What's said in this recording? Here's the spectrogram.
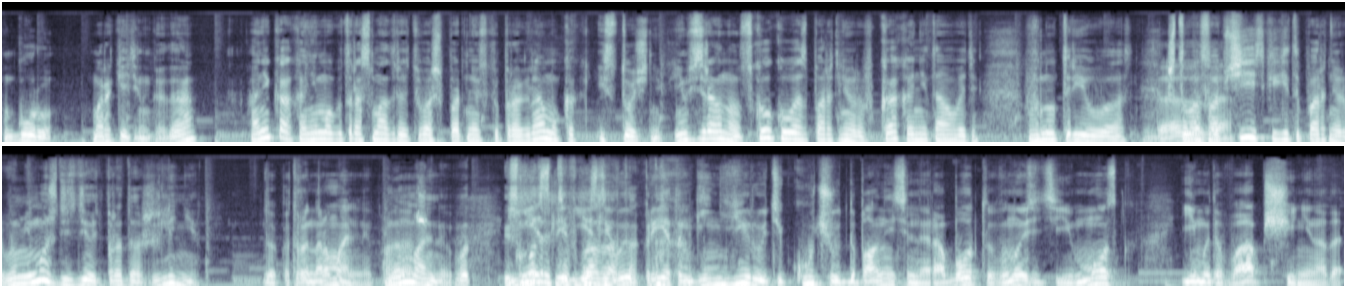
гуру маркетинга, да? Они как? Они могут рассматривать вашу партнерскую программу как источник. Им все равно, сколько у вас партнеров, как они там в эти, внутри у вас, Да, что да, у вас да. вообще есть какие-то партнеры. Вы мне можете сделать продажи или нет? Да, которые нормальные продажи. Нормально. Вот. И Если, если вы так. при этом генерируете кучу дополнительной работы, выносите им мозг, им это вообще не надо.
